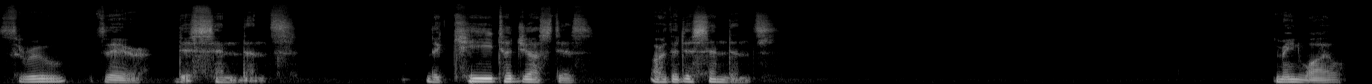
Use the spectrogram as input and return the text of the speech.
through their descendants. The key to justice are the descendants. Meanwhile,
